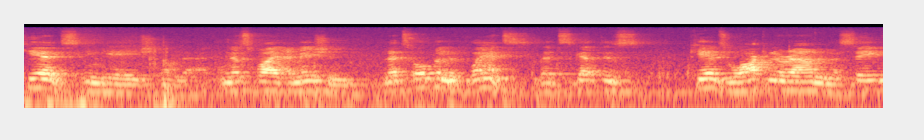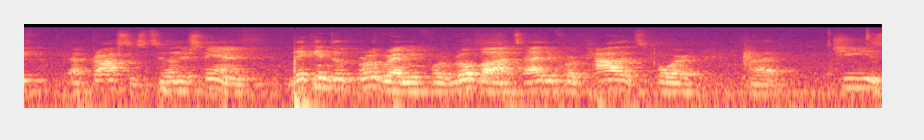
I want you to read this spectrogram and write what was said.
kids engaged on that, and that's why I mentioned, let's open the plants, let's get these kids walking around in a safe, uh, process to understand they can do programming for robots, either for pallets, for, uh, cheese,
